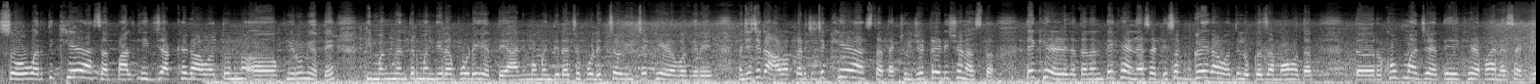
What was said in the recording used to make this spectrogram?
सो वरती खेळ असतात. पालखी जी अख्ख्या गावातून फिरून येते. ती मग नंतर मंदिरापुढे येते आणि मग मंदिराच्या पुढे चळीचे खेळ वगैरे म्हणजे जे गावाकडचे जे खेळ असतात ॲक्च्युली जे ट्रेडिशन असतं ते खेळले जातात. आणि ते खेळण्यासाठी सगळे गावातले लोक जमा होतात. तर खूप मजा येते हे खेळ पाहण्यासाठी.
